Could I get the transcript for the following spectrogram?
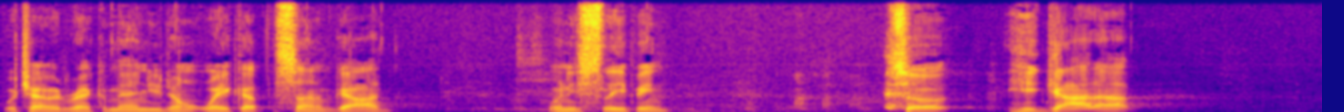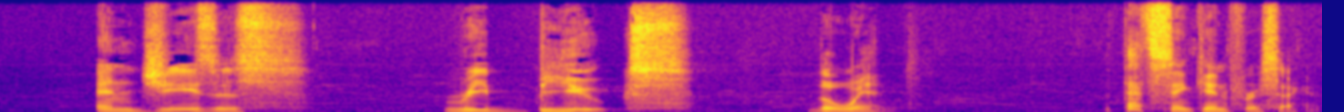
which I would recommend you don't wake up the Son of God when he's sleeping. So he got up and Jesus rebukes the wind. Let that sink in for a second.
